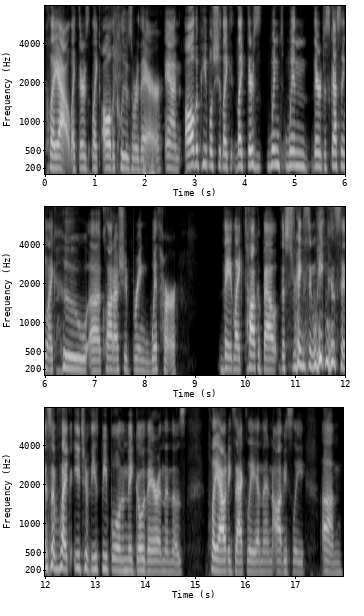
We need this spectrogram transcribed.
play out. Like there's like all the clues were there, and all the people should like like there's when when they're discussing like who uh Clodagh should bring with her. They like talk about the strengths and weaknesses of like each of these people, and then they go there, and then those play out exactly and then obviously um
